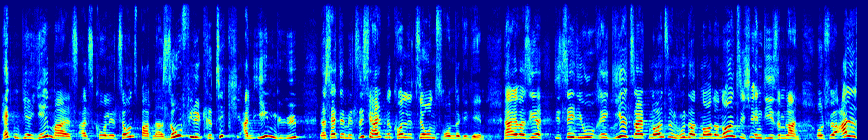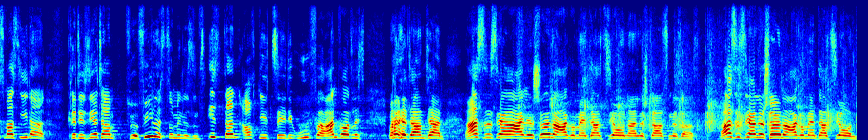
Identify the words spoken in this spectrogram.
hätten wir jemals als Koalitionspartner so viel Kritik an Ihnen geübt, das hätte mit Sicherheit eine Koalitionsrunde gegeben. Herr Al-Wazir, die CDU regiert seit 1999 in diesem Land. Und für alles, was Sie da kritisiert haben, für vieles zumindest, ist dann auch die CDU verantwortlich. Meine Damen und Herren, das ist ja eine schöne Argumentation eines Staatsministers. Das ist ja eine schöne Argumentation.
